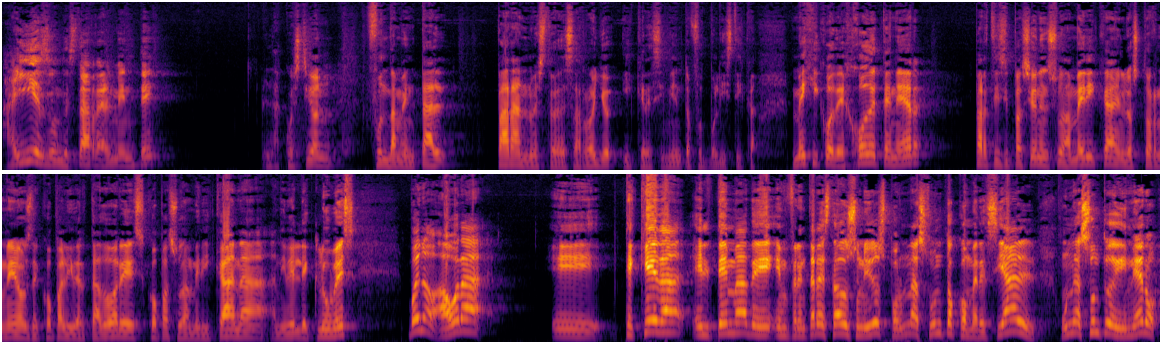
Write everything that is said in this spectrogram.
Ahí es donde está realmente la cuestión fundamental para nuestro desarrollo y crecimiento futbolístico. México dejó de tener participación en Sudamérica en los torneos de Copa Libertadores, Copa Sudamericana, a nivel de clubes. Bueno, ahora eh, te queda el tema de enfrentar a Estados Unidos por un asunto comercial, un asunto de dinero.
